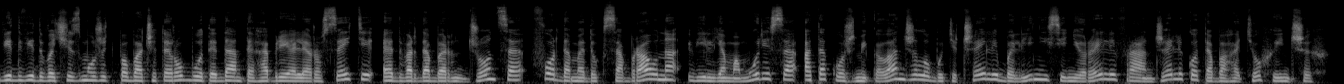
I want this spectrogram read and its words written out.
Відвідувачі зможуть побачити роботи Данте Габріеля Росетті, Едварда Берн Джонса, Форда Медокса Брауна, Вільяма Муріса, а також Мікеланджело, Боттічелі, Беліні, Сіньорелі, Фра Анджеліко та багатьох інших.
